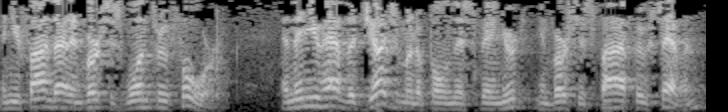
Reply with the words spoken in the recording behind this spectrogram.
And you find that in verses 1 through 4. And then you have the judgment upon this vineyard in verses 5 through 7.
